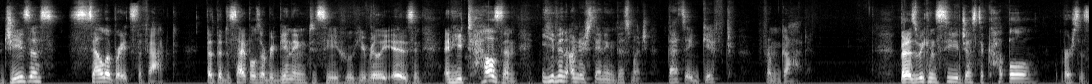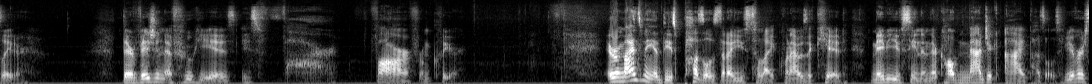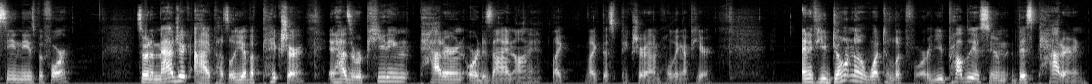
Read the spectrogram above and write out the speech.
Jesus celebrates the fact that the disciples are beginning to see who he really is. And, and he tells them, even understanding this much, that's a gift from God. But as we can see just a couple verses later, their vision of who he is is far, far from clear. It reminds me of these puzzles that I used to like when I was a kid. Maybe you've seen them. They're called magic eye puzzles. Have you ever seen these before? So in a magic eye puzzle, you have a picture. It has a repeating pattern or design on it, like, like this picture I'm holding up here. And if you don't know what to look for, you'd probably assume this pattern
